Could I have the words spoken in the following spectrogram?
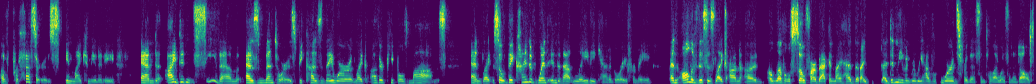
of professors in my community. And I didn't see them as mentors because they were like other people's moms. And like, so they kind of went into that lady category for me. And all of this is like on a, a level so far back in my head that I, I didn't even really have words for this until I was an adult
